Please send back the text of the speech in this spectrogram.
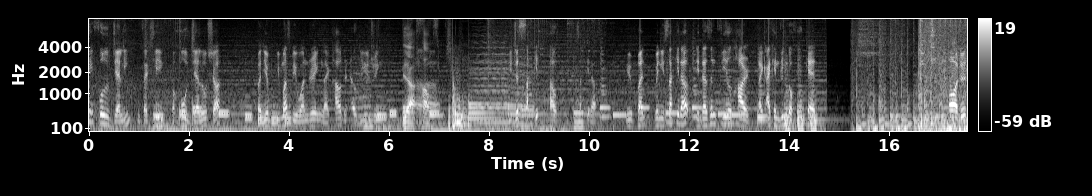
actually full jelly. It's actually a whole jello shot. But you you must be wondering like how the hell do you drink? Yeah, uh, how? You just suck it out. Suck it out. You but when you suck it out, it doesn't feel hard. Like I can drink the whole can. Oh, dude.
